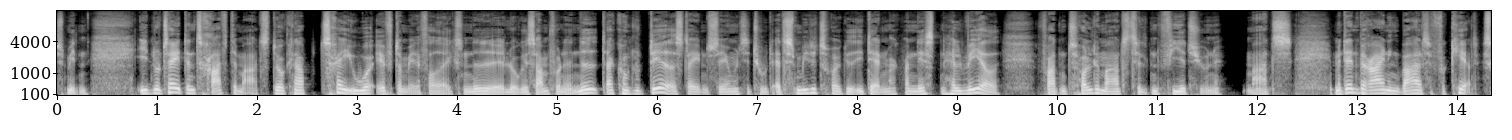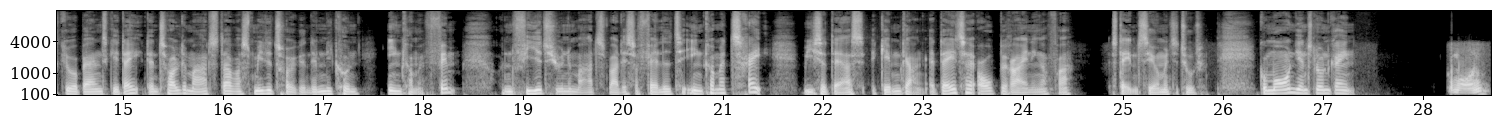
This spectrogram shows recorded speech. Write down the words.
smitten. I et notat den 30. marts, det var knap tre uger efter Mette Frederiksen nedlukkede samfundet ned, der konkluderede Statens Serum Institut, at smittetrykket i Danmark var næsten halveret fra den 12. marts til den 24 marts. Men den beregning var altså forkert, skriver Berlingske i dag. Den 12. marts, der var smittetrykket nemlig kun 1,5, og den 24. marts var det så faldet til 1,3, viser deres gennemgang af data og beregninger fra Statens Serum Institut. Godmorgen, Jens Lundgren. Godmorgen.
